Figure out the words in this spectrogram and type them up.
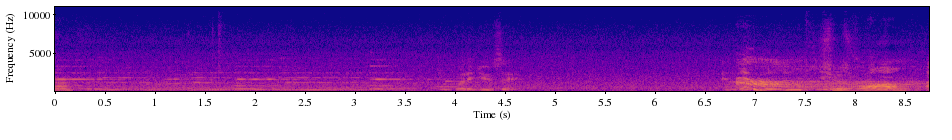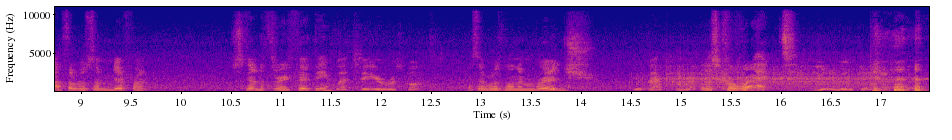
I. What did you say? And that will lose. She was wrong. I thought it was something different. She's down to 350. Let's see your response. I said it was London Bridge. With that correct, That is correct. you will gain.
